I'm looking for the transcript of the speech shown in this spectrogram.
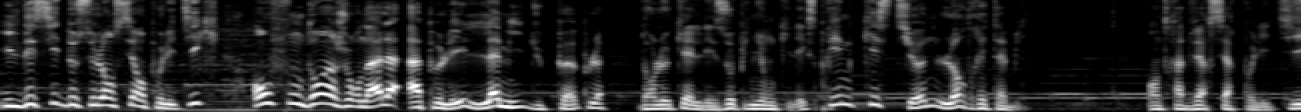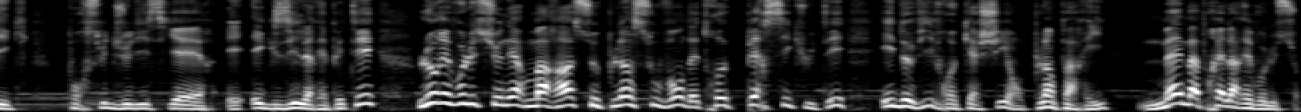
il décide de se lancer en politique en fondant un journal appelé L'Ami du peuple, dans lequel les opinions qu'il exprime questionnent l'ordre établi. Entre adversaires politiques, poursuites judiciaires et exil répétés, le révolutionnaire Marat se plaint souvent d'être persécuté et de vivre caché en plein Paris, même après la Révolution.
